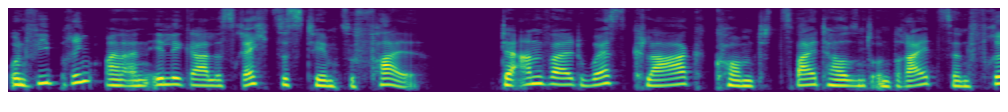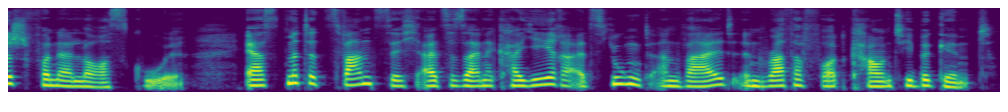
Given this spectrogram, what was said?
Und wie bringt man ein illegales Rechtssystem zu Fall? Der Anwalt Wes Clark kommt 2013 frisch von der Law School. Er ist Mitte 20, als er seine Karriere als Jugendanwalt in Rutherford County beginnt.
